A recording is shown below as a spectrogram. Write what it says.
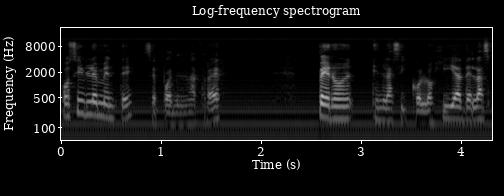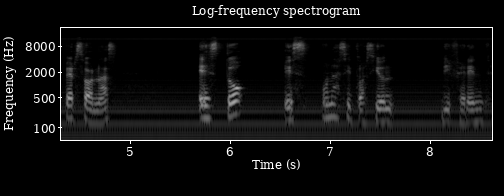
posiblemente se pueden atraer. Pero en la psicología de las personas, esto es una situación diferente.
